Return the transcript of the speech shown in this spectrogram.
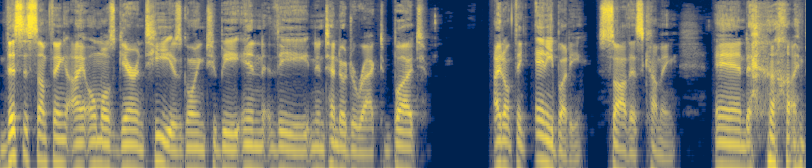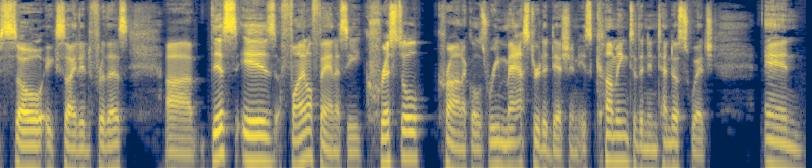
this is something I almost guarantee is going to be in the Nintendo Direct, but I don't think anybody saw this coming, and I'm so excited for this. Uh, this is Final Fantasy Crystal Chronicles Remastered Edition is coming to the Nintendo Switch. And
